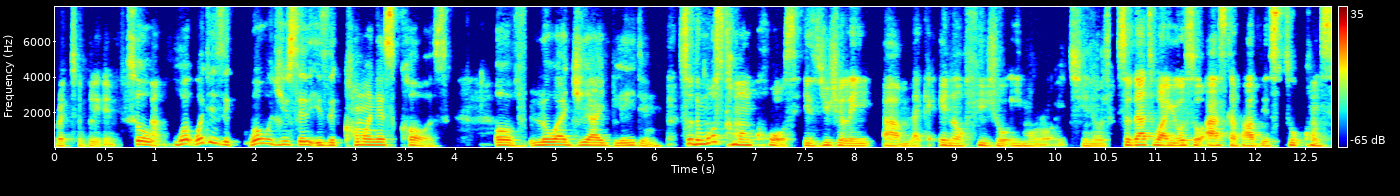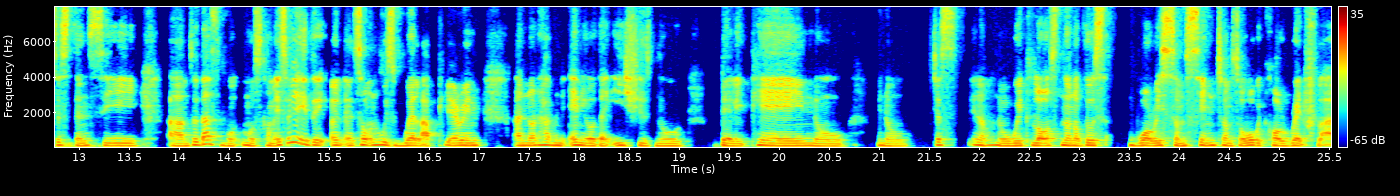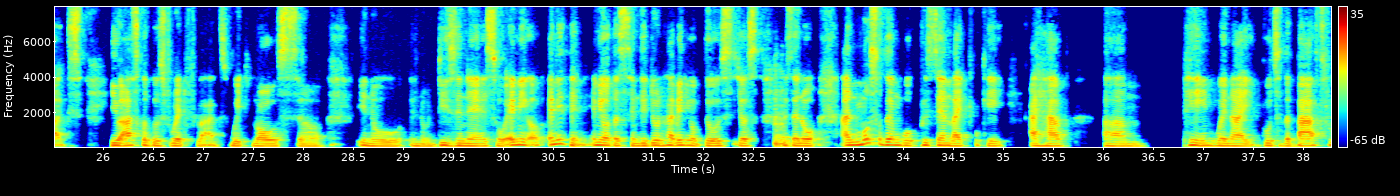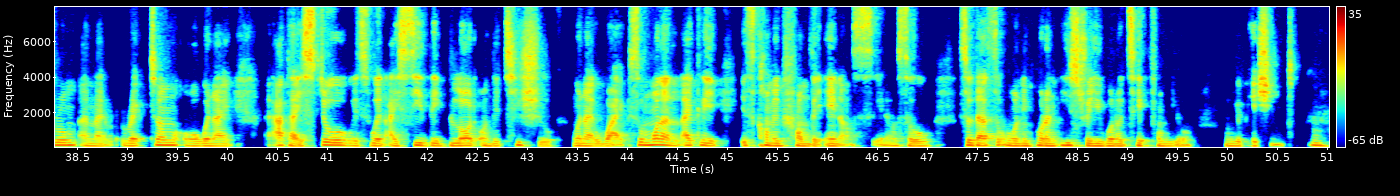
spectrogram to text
rectal bleeding. So Um, what, what is it? What would you say is the commonest cause of lower GI bleeding? So the most common cause is usually um, like anal fissure hemorrhoids, you know. So that's why you also ask about this stool consistency. Um, so that's most common, especially the, and, and someone who is well appearing and not having any other issues, no belly pain, no, you know, just you know, no weight loss, none of those worrisome symptoms or what we call red flags. You ask for those red flags, weight loss, uh, you know, you know, dizziness or any of anything, any other thing. They don't have any of those. Just present, oh, and most of them will present like, okay, I have um, pain when I go to the bathroom and my rectum, or when I after I stool, is when I see the blood on the tissue when I wipe. So more than likely, it's coming from the anus. You know, so so that's one important history you want to take from your from your patient. Mm.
